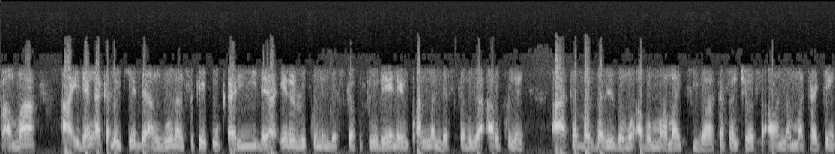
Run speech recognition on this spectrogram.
Amma a idan aka ɗauki yadda angola suka yi ƙoƙari da irin rukunin da suka fito da yanayin ƙwallon da suka buga a rukunin a tabbas ba zai zamo abin mamaki ba kasancewarsu a wannan matakin.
